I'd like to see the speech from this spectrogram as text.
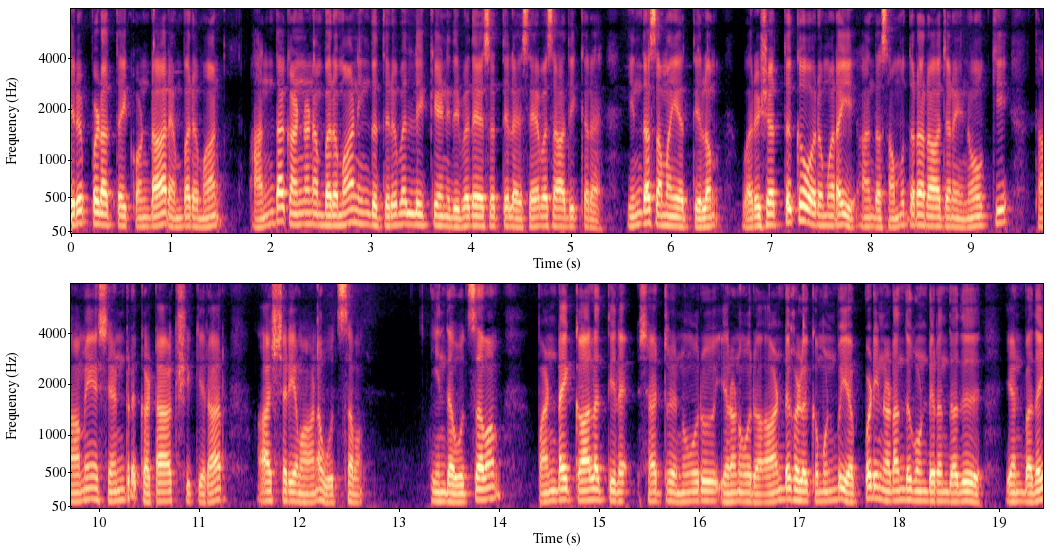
இருப்பிடத்தை கொண்டார் எம்பெருமான். அந்த கண்ணன பெருமான் இங்கு திருவல்லிக்கேணி திவதேசத்தில் சேவை சாதிக்கிற இந்த சமயத்திலும் வருஷத்துக்கு ஒரு முறை அந்த சமுத்திரராஜனை நோக்கி தாமே சென்று கட்டாட்சிக்கிறார். ஆச்சரியமான உற்சவம். இந்த உற்சவம் பண்டை காலத்திலே சற்று நூறு இருநூறு ஆண்டுகளுக்கு முன்பு எப்படி நடந்து கொண்டிருந்தது என்பதை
